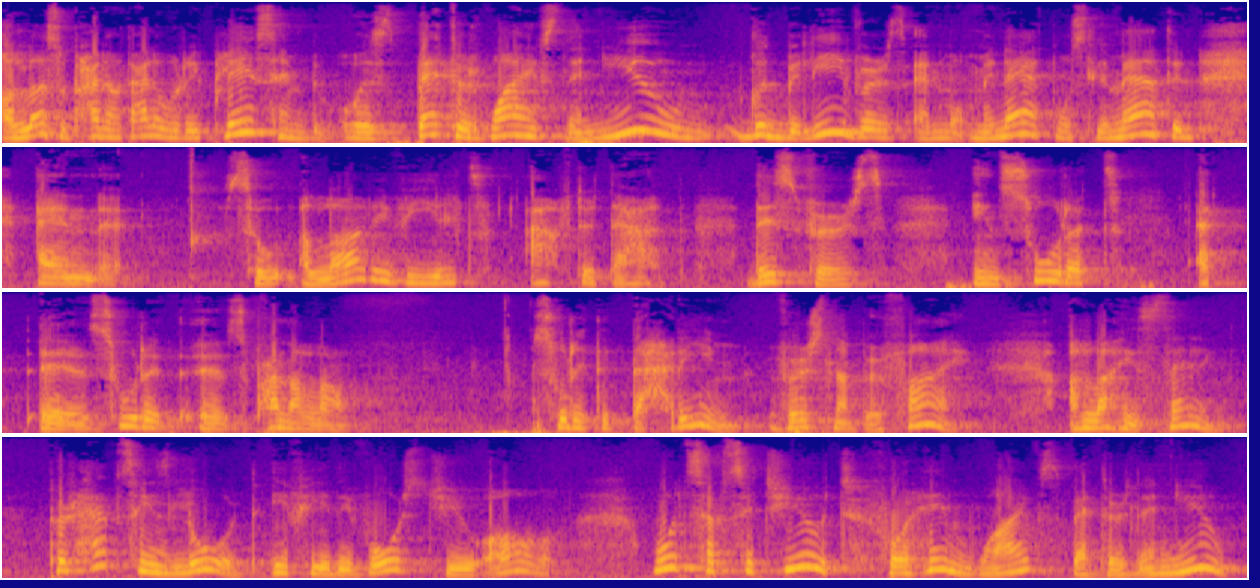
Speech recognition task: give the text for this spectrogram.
Allah subhanahu wa ta'ala will replace him with better wives than you, good believers and mu'minat, muslimat. And, and so Allah revealed after that this verse in Surah, uh, Surah uh, subhanallah, Surah Al-Tahrim, verse number 5, Allah is saying, Perhaps his Lord, if he divorced you all, would substitute for him wives better than you,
